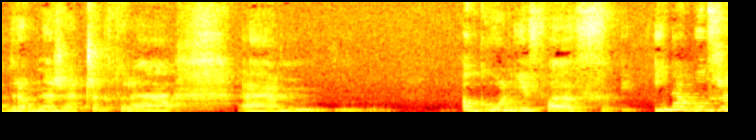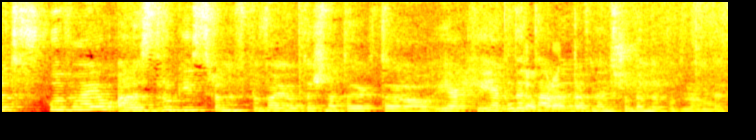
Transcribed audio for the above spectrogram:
e, drobne rzeczy, które ogólnie w, w, i na budżet wpływają, ale z drugiej strony wpływają też na to, jak, to, jak, jak no detale dobra, we wnętrzu będą wyglądać.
